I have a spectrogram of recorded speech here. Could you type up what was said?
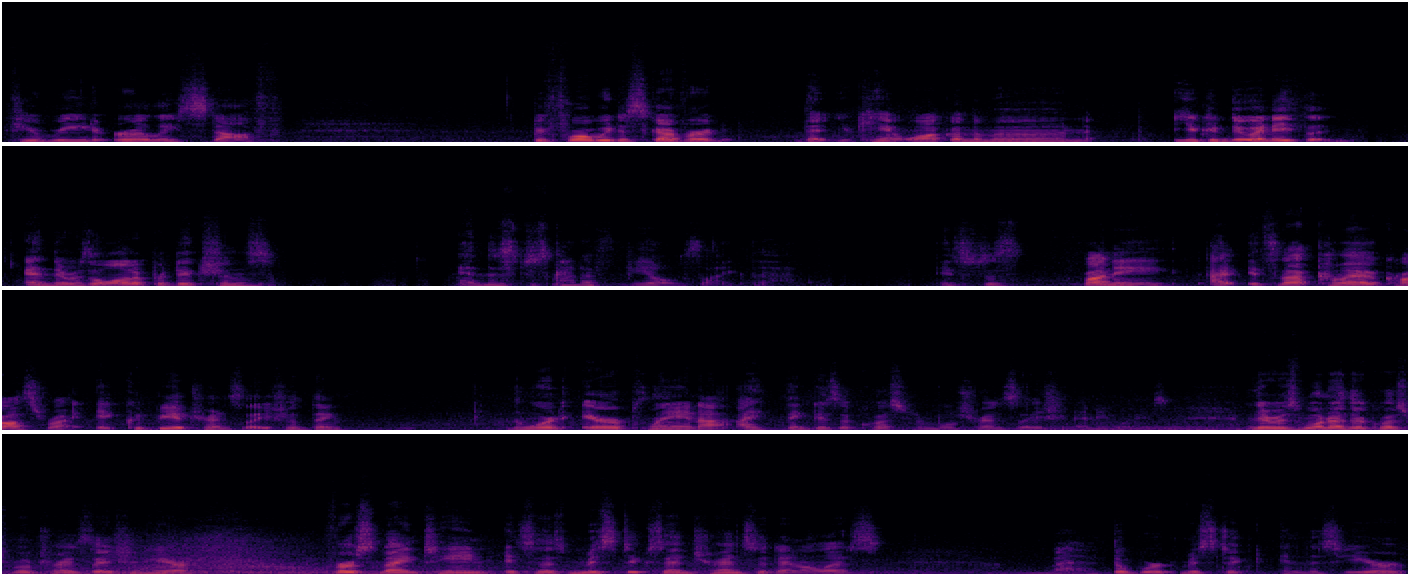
if you read early stuff before we discovered that you can't walk on the moon, you can do anything, and there was a lot of predictions, and this just kind of feels like that. It's just funny. I, it's not coming across right. It could be a translation thing. The word airplane, I, I think, is a questionable translation, anyways. And there was one other questionable translation here. Verse 19, it says, Mystics and Transcendentalists the word mystic in this year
